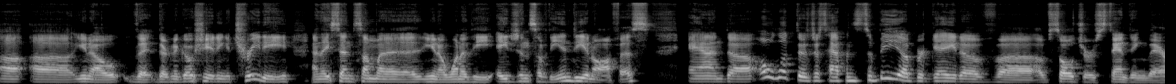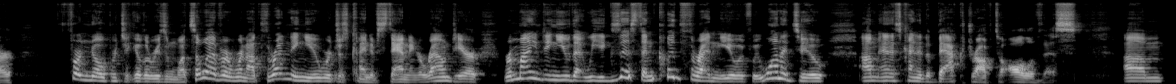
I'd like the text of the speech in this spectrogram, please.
uh, uh, you know, they, are negotiating a treaty, and they send someone, uh, you know, one of the agents of the Indian office, and uh, oh look, there just happens to be a brigade of uh, of soldiers standing there for no particular reason whatsoever. We're not threatening you. We're just kind of standing around here, reminding you that we exist and could threaten you if we wanted to. Um, and it's kind of the backdrop to all of this. Um,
